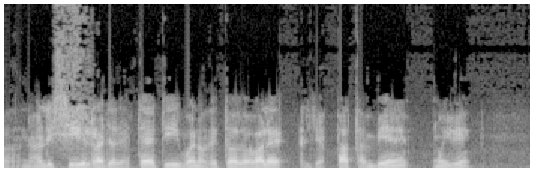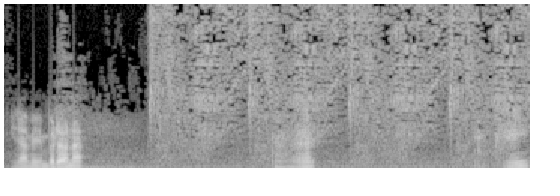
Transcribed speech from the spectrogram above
de análisis. El rayo de Teti. Bueno, de todo, ¿vale? El jetpack también. Muy bien. Y la membrana. A ver. Ok.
